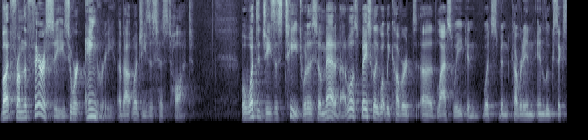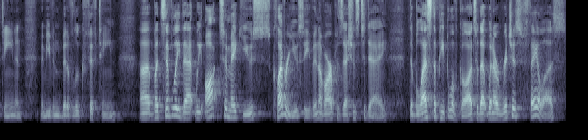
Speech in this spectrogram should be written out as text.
but from the Pharisees who are angry about what Jesus has taught. Well, what did Jesus teach? What are they so mad about? Well, it's basically what we covered uh, last week and what's been covered in, in Luke 16 and maybe even a bit of Luke 15 uh, but simply that we ought to make use, clever use even, of our possessions today to bless the people of God so that when our riches fail us,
